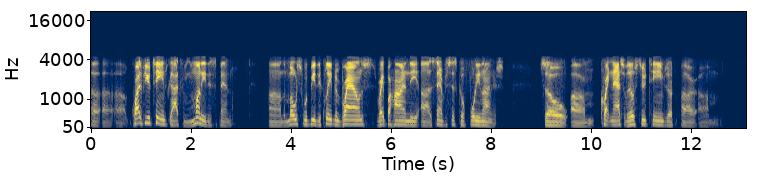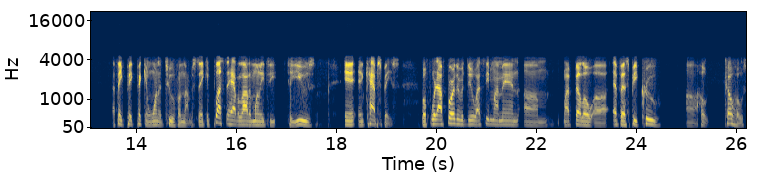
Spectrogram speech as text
uh, uh, uh quite a few teams got some money to spend. Uh, the most would be the Cleveland Browns, right behind the uh, San Francisco 49ers. So, um, quite naturally, those two teams are, are um, I think pick picking one or two, if I'm not mistaken. Plus, they have a lot of money to to use in, in cap space. But without further ado, I see my man, um, my fellow uh, FSP crew uh, ho- co-host,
